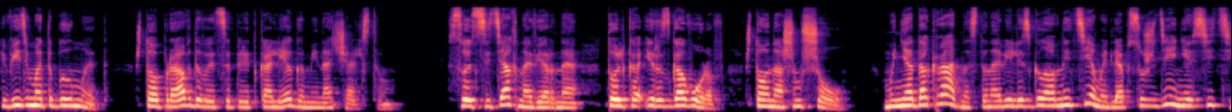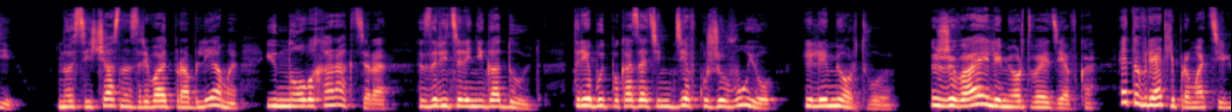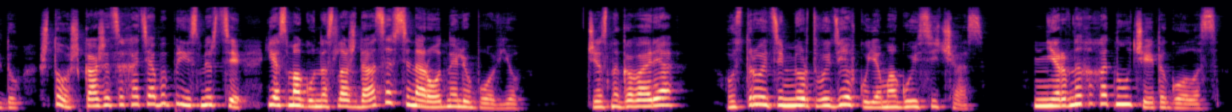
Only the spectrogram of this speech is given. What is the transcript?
Видимо, это был Мэт, что оправдывается перед коллегами и начальством. В соцсетях, наверное, только и разговоров, что о нашем шоу. Мы неоднократно становились главной темой для обсуждения в сети, но сейчас назревают проблемы иного характера. Зрители негодуют, требуют показать им девку живую или мертвую. Живая или мертвая девка – это вряд ли про Матильду. Что ж, кажется, хотя бы при смерти я смогу наслаждаться всенародной любовью. Честно говоря, устроить им мертвую девку я могу и сейчас. Нервно хохотнул чей-то голос.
